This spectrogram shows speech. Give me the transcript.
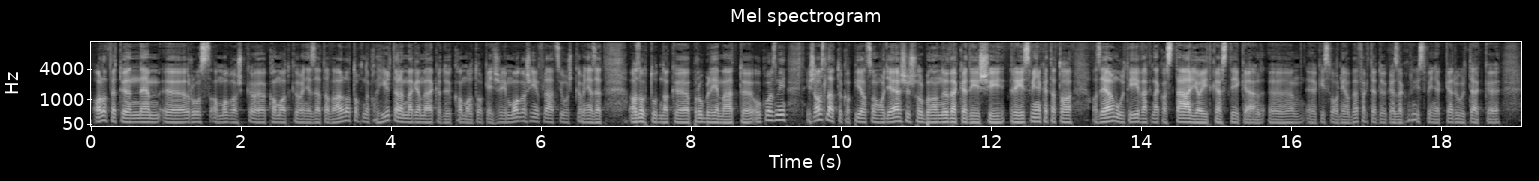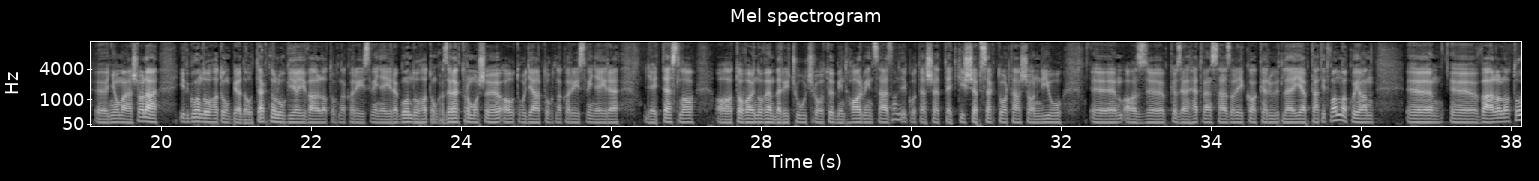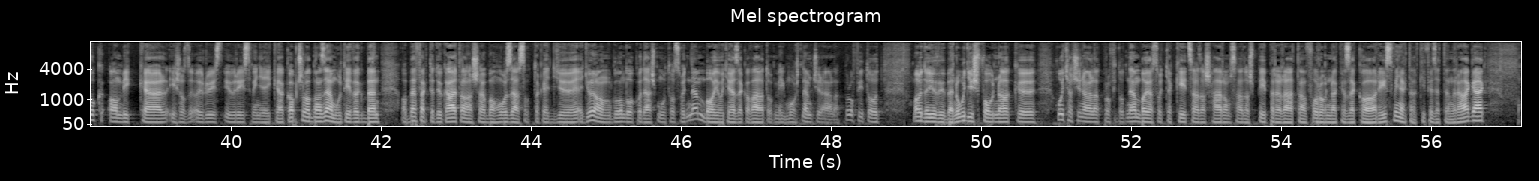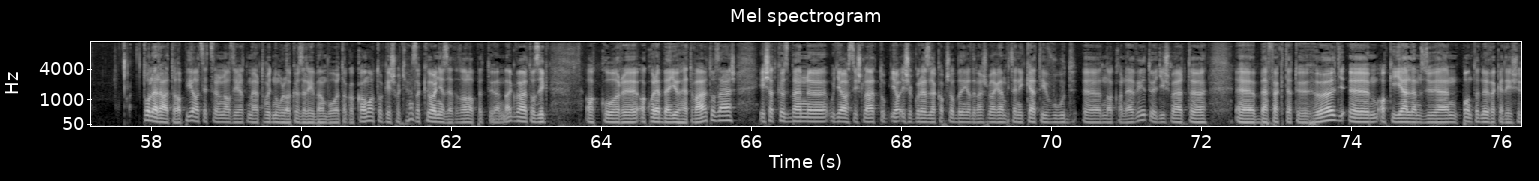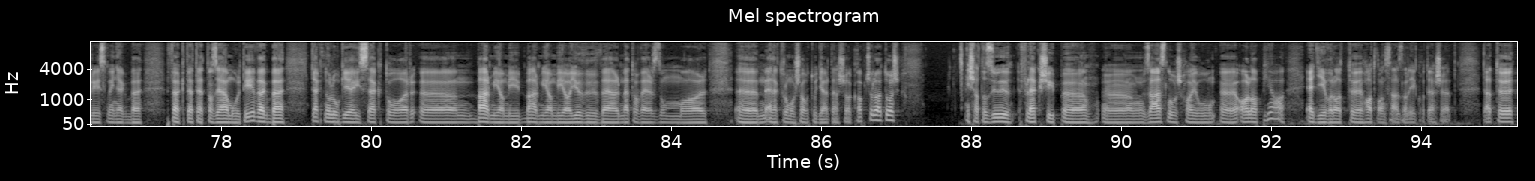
Alapvetően nem rossz a magas kamatkörnyezet a vállalatoknak, a hirtelen megemelkedő kamatok és egy magas inflációs környezet, azok tudnak problémát okozni, és azt láttuk a piacon, hogy elsősorban a növekedési részvényeket, tehát a, az elmúlt éveknek a sztárjait kezdték el kiszórni a befektetők, ezek a részvények kerültek nyomás alá. Itt gondolhatunk például technológiai vállalatoknak a részvényeire, gondolhatunk az elektromos autógyártóknak a részvényeire. Ugye egy Tesla a tavaly novemberi csúcsról több mint 30%-ot esett, egy kisebb szektortársa, a NIO, az közel 70%-kal került lejjebb. Tehát itt vannak olyan ö, ö, vállalatok, amikkel és az ő, rész, ő részvényeikkel kapcsolatban az elmúlt években a befektetők általánosságban hozzászoktak egy, egy olyan gondolkodásmódhoz, hogy nem baj, hogyha ezek a vállalatok még most nem csinálnak profitot, majd a jövőben úgy is fognak. Hogyha csinálnak profitot, nem baj az, hogyha 200-as, 300-as pépererátán forognak ezek a részvények, tehát kifejezetten rágák tolerálta a piac egyszerűen azért, mert hogy nulla közelében voltak a kamatok, és hogyha ez a környezet az alapvetően megváltozik, akkor, akkor ebben jöhet változás, és hát közben ugye azt is láttuk, ja, és akkor ezzel kapcsolatban érdemes megemlíteni Cathy Woodnak a nevét, ő egy ismert befektető hölgy, aki jellemzően pont a növekedési részvényekbe fektetett az elmúlt években, technológiai szektor, bármi, ami, bármi, ami a jövővel, metaverzummal, elektromos autógyártással kapcsolatos, és hát az ő flagship ö, ö, zászlóshajó ö, alapja egy év alatt 60%-ot esett. Tehát ö,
